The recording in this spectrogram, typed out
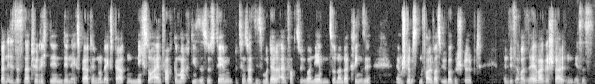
dann ist es natürlich den, den Expertinnen und Experten nicht so einfach gemacht, dieses System beziehungsweise dieses Modell einfach zu übernehmen, sondern da kriegen sie im schlimmsten Fall was übergestülpt. Wenn sie es aber selber gestalten, ist es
